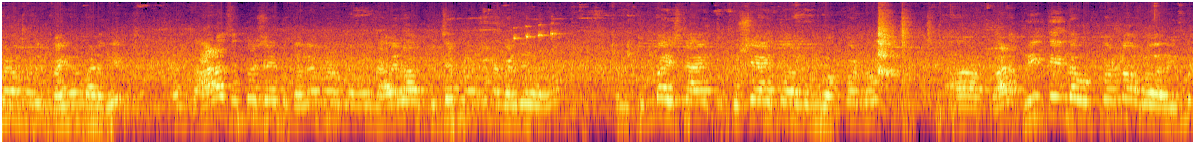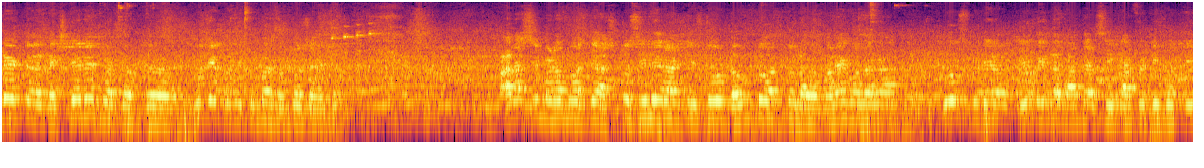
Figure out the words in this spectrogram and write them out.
ಮೇಡಮ್ ಅವ್ರಿಗೆ ಫೈನಲ್ ಮಾಡಿದ್ವಿ. ಭಾಳ ಸಂತೋಷ ಆಯಿತು ಭವ್ಯ ಮೇಡಮ್ ನಾವೆಲ್ಲ ಪಿಕ್ಚರ್ ನೋಡ್ಕೊಂಡು ಬೆಳೆದಿರೋರು ನಮ್ಗೆ ತುಂಬ ಇಷ್ಟ ಆಯಿತು, ಖುಷಿ ಆಯಿತು ಅವ್ರು ನಮ್ಗೆ ಒಪ್ಕೊಂಡು. ಭಾಳ ಪ್ರೀತಿಯಿಂದ ಒಪ್ಕೊಂಡು ಅವರು ಇಮಿಡಿಯೇಟ್ ನೆಕ್ಸ್ಟ್ ಡೇನೇ ಪೂಜೆಗೆ ಬಂದು ತುಂಬ ಸಂತೋಷ ಆಯಿತು. ಬಾಲಶ್ರೀ ಮೇಡಮ್ ಅಷ್ಟೇ, ಅಷ್ಟು senior artist down to earth ನಾವು ಮನೆಗೆ ಹೋದಾಗ ಕೂರಿಸ್ಬಿಟ್ಟು ಪ್ರೀತಿಯಿಂದ ಮಾತಾಡಿಸಿ, ಕಾಫಿ, ಟೀ ಕೊಟ್ಟು.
